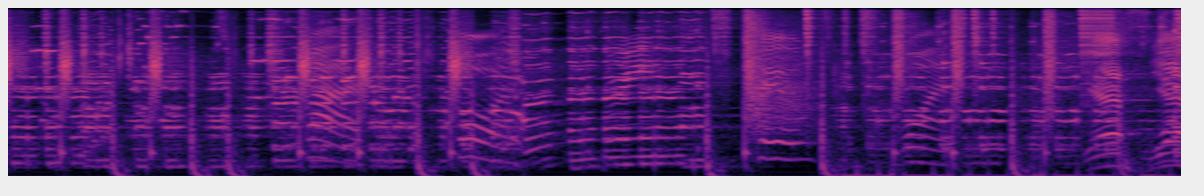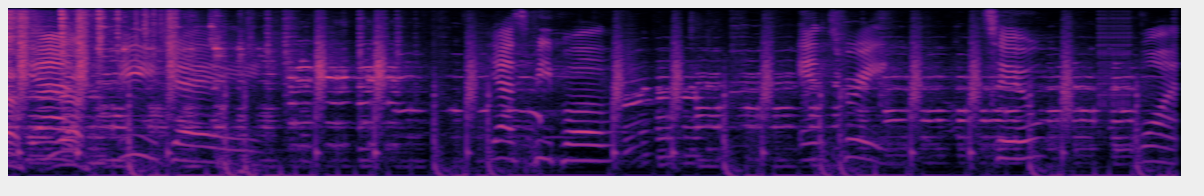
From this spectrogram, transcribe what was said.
Five, four, three, two, one. Yes, yes, yes. DJ. Yes, people. In three, two, one.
